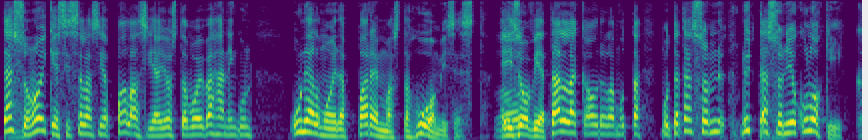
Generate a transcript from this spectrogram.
Tässä on oikeasti sellaisia palasia, josta voi vähän niin kuin unelmoida paremmasta huomisesta. Lo- Ei se ole vielä tällä kaudella, mutta, mutta tässä on, nyt tässä on joku logiikka.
